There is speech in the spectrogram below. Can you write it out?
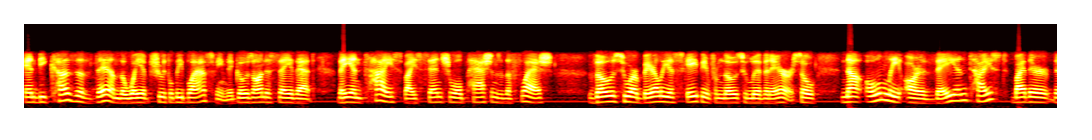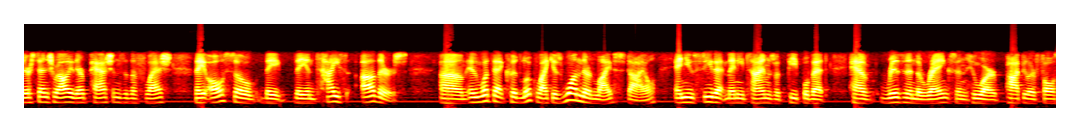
and because of them, the way of truth will be blasphemed. It goes on to say that they entice by sensual passions of the flesh those who are barely escaping from those who live in error. So not only are they enticed by their, their sensuality, their passions of the flesh, they also they they entice others. Um, and what that could look like is one, their lifestyle, and you see that many times with people that have risen in the ranks and who are popular false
